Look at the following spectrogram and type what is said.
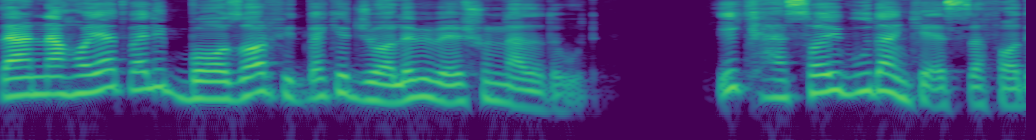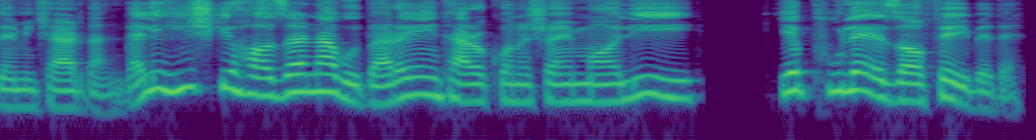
در نهایت ولی بازار فیدبک جالبی بهشون نداده بود. یه کسایی بودن که استفاده می‌کردن ولی هیچکی حاضر نبود برای این تراکنش های مالی یه پول اضافه ای بده.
